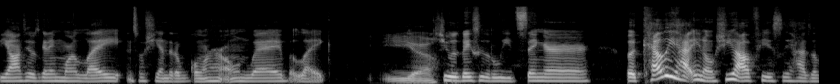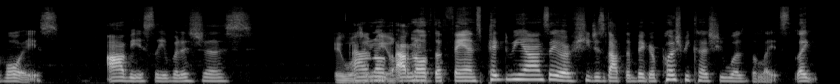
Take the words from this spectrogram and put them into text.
Beyonce was getting more light, and so she ended up going her own way. But like yeah, she was basically the lead singer. But Kelly had, you know, she obviously has a voice, obviously. But it's just it was. I don't know. If, I don't know if the fans picked Beyonce or if she just got the bigger push because she was the light. Like,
